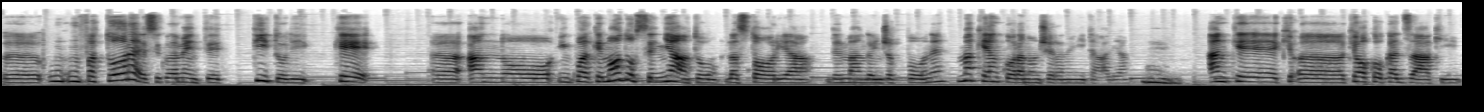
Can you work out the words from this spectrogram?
uh, un, un fattore è sicuramente titoli che eh, hanno in qualche modo segnato la storia del manga in Giappone, ma che ancora non c'erano in Italia. Mm. Anche uh, Kyoko Kazaki,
